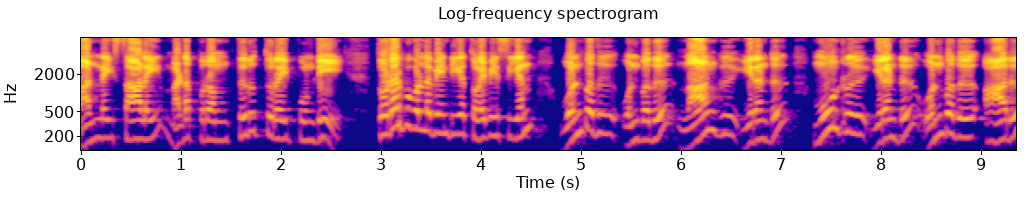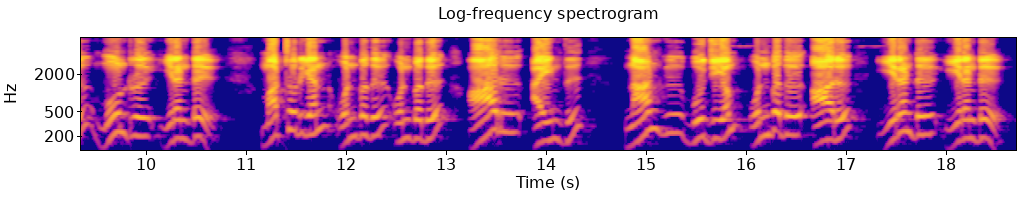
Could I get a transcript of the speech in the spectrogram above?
மண்ணை சாலை மடப்புறம் திருத்துறைப்பூண்டி. தொடர்பு கொள்ள வேண்டிய தொலைபேசி எண் ஒன்பது ஒன்பது நான்கு இரண்டு மூன்று இரண்டு ஒன்பது ஆறு மூன்று இரண்டு. மற்றொரு எண் ஒன்பது ஒன்பது ஆறு ஐந்து நான்கு பூஜ்ஜியம் ஒன்பது ஆறு இரண்டு இரண்டு.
